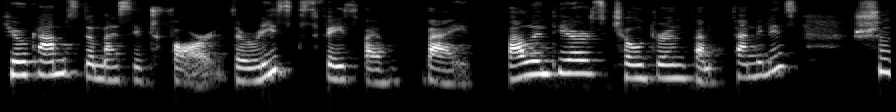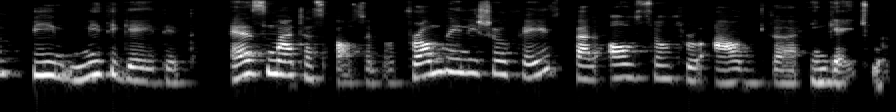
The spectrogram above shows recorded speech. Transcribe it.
Here comes the message for the risks faced by, by volunteers, children, fam families should be mitigated as much as possible from the initial phase, but also throughout the engagement.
